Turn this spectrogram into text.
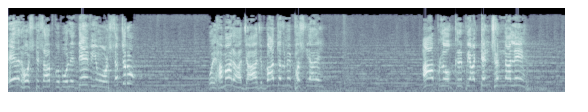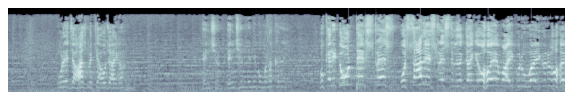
एयर होस्टेस आपको बोले, देवियों और सज्जनों वो हमारा जहाज़ बादल में फंस गया है। आप लोग कृपया टेंशन ना लें। पूरे जहाज़ में क्या हो जाएगा? टेंशन टेंशन लेने को मना कर रही है। वो कह रही डोंट टेक स्ट्रेस वो सारे स्ट्रेस लेने लग जाएँगे। ओए वाई गुरु वाई गुरु ओए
